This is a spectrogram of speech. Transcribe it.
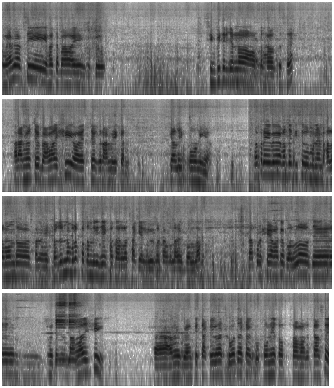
আমি ভাবছি হয়তো বা ওই একটু সিম্পিদের জন্য কথা বলতেছে। আর আমি হচ্ছে বাংলাদেশি ও হচ্ছে একজন আমেরিকান, ক্যালিফোর্নিয়া। তারপরে এইভাবে আমাদের কিছু মানে ভালো মন্দ মানে সৌজন্যমূলক প্রথম দিকে যে কথাগুলো থাকে আর কি, ওই কথাগুলো আমি বললাম। তারপরে সে আমাকে বলল যে, তুমি তো বাংলাদেশি আমি ব্যাংকে চাকরি করার সুবাদে একটা গোপনীয় তথ্য আমার কাছে আছে।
